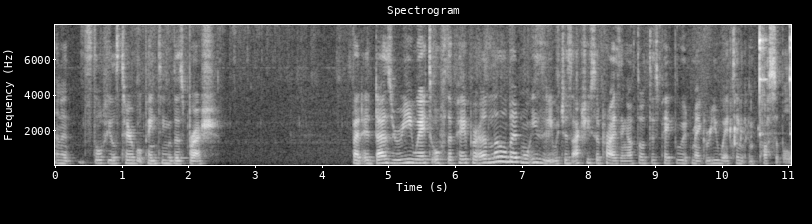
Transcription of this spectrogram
And it still feels terrible painting with this brush but it does re-wet off the paper a little bit more easily, which is actually surprising. I thought this paper would make re-wetting impossible.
